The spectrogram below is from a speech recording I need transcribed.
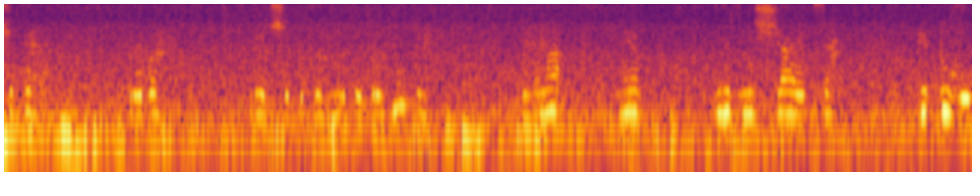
бачите, треба більше підзагнути і пригнути, то вона не, не зміщається під дугу.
